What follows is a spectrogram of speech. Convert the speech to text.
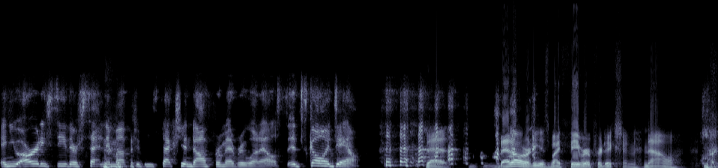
and you already see they're setting him up to be sectioned off from everyone else it's going down that that already is my favorite prediction now my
